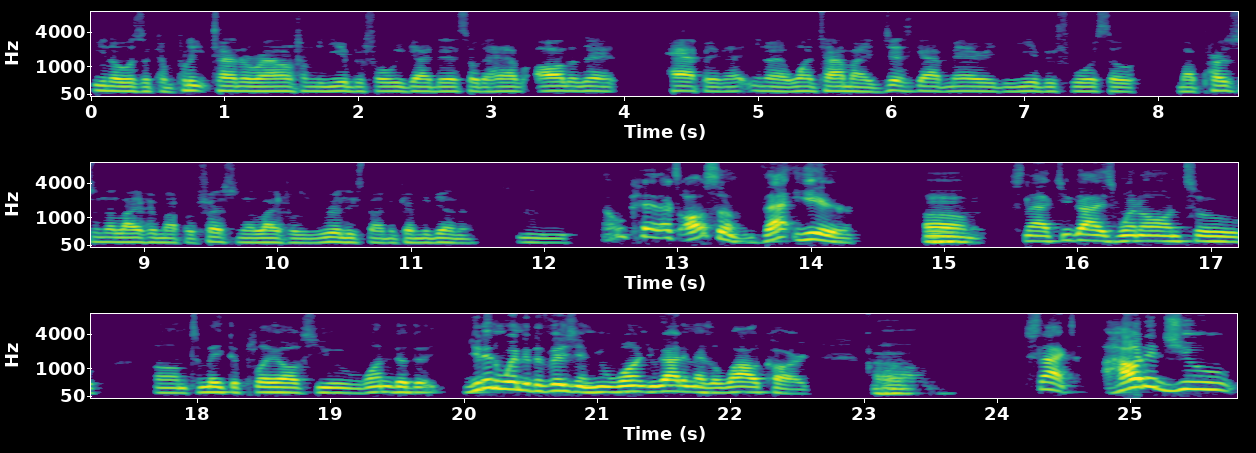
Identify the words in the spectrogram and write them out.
you know, it was a complete turnaround from the year before we got there. So to have all of that happen, you know, at one time I just got married the year before, so my personal life and my professional life was really starting to come together. Mm. Okay, that's awesome. That year, mm-hmm. um, Snacks, you guys went on to um, to make the playoffs. You won the, you didn't win the division. You won. You got in as a wild card. Uh-huh. Um, Snacks, how did you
